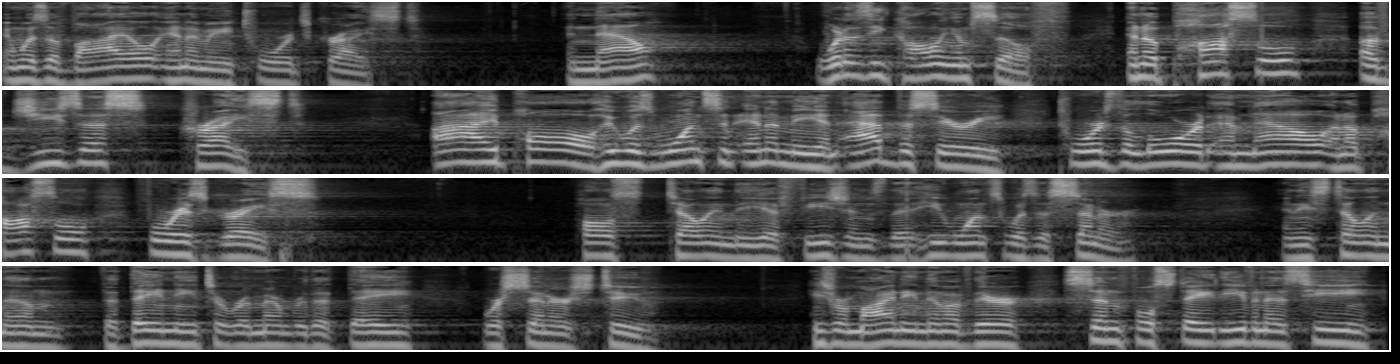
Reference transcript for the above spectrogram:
and was a vile enemy towards Christ. And now, what is he calling himself? An apostle of Jesus Christ. I, Paul, who was once an enemy, an adversary towards the Lord, am now an apostle for his grace. Paul's telling the Ephesians that he once was a sinner and he's telling them that they need to remember that they were sinners too. He's reminding them of their sinful state even as he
